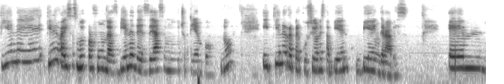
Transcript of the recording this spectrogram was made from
tiene, tiene raíces muy profundas, viene desde hace mucho tiempo, ¿no? Y tiene repercusiones también bien graves. Em,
